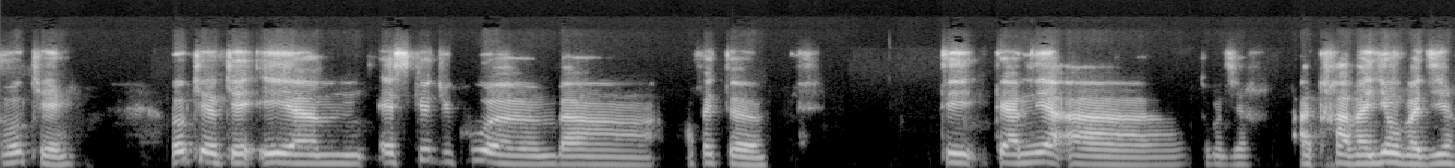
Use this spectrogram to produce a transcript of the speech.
Ok. Ok, ok. Et euh, est-ce que du coup, euh, ben, en fait, tu es, amené à, comment dire, à travailler, on va dire,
